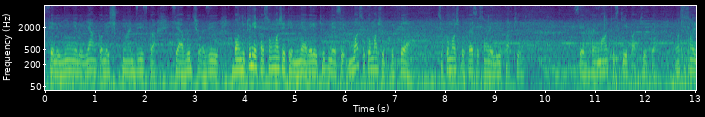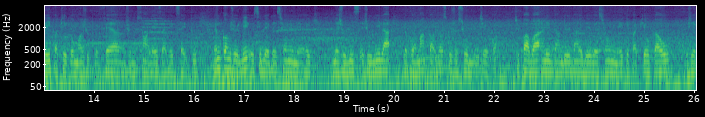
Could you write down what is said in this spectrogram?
c'est le yin et le yang, comme les Chinois disent, quoi. C'est à vous de choisir. Bon, de toutes les façons, moi j'ai terminé avec le truc, mais moi, ce que moi je préfère, ce que moi je préfère, ce sont les livres papier. C'est vraiment tout ce qui est papier, quoi. Moi, ce sont les livres papier que moi je préfère, je me sens à l'aise avec ça et tout. Même comme je lis aussi des versions numériques, mais je lis, je lis là vraiment lorsque je suis obligé, quoi. Je peux avoir un livre dans, deux, dans les deux versions numériques et papier au cas où j'ai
